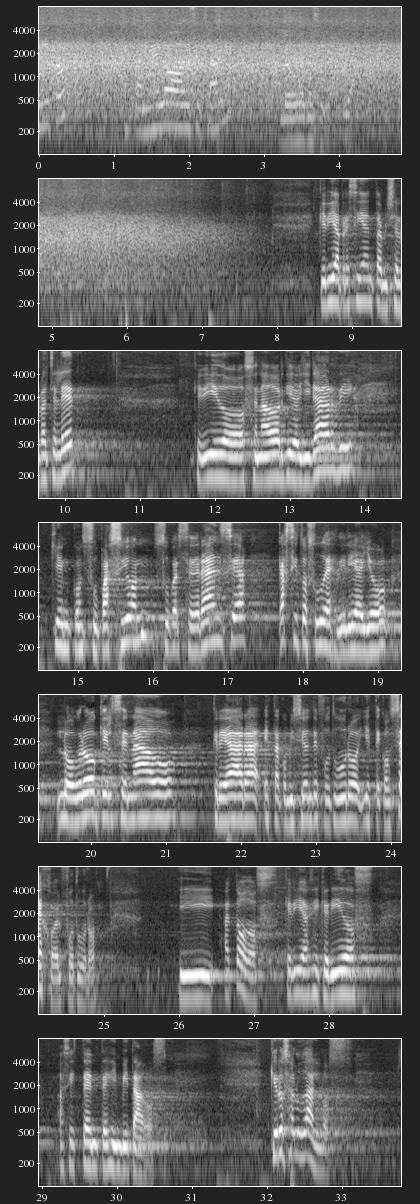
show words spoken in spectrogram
pañuelito, pañuelo desechable. Lo voy a conseguir. Querida Presidenta Michelle Bachelet, querido senador Guido Girardi, quien con su pasión, su perseverancia, casi tosudez diría yo, logró que el Senado creara esta Comisión de Futuro y este Consejo del Futuro. Y a todos, queridas y queridos asistentes invitados. Quiero saludarlos,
